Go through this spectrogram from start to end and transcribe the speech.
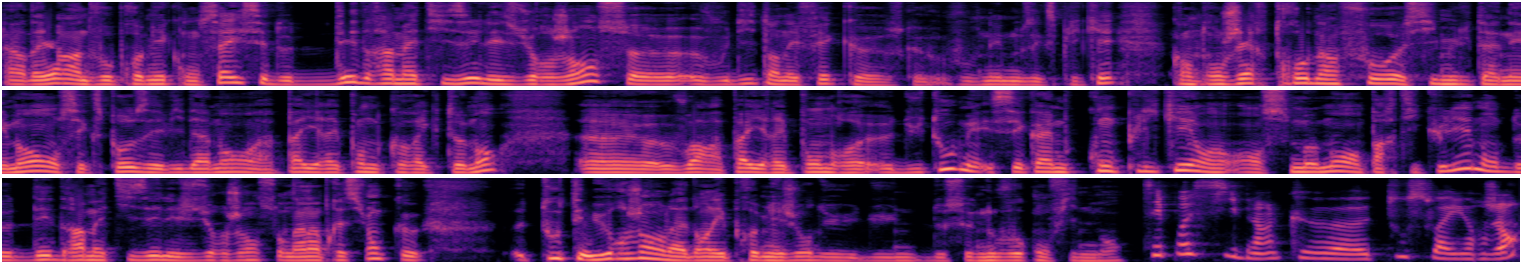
Alors d'ailleurs, un de vos premiers conseils, c'est de dédramatiser les urgences. Euh, vous dites en effet que ce que vous venez de nous expliquer, quand on gère trop d'infos euh, simultanément, on s'expose évidemment à pas y répondre correctement, euh, voire à pas y répondre du tout. Mais c'est quand même compliqué en, en, ce moment en particulier, donc de dédramatiser les urgences. On a l'impression que tout est urgent là dans les premiers jours du, de ce nouveau confinement. C'est possible hein, que euh, tout soit urgent.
